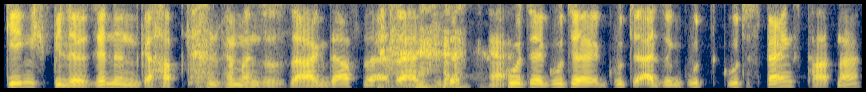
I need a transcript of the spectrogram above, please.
Gegenspielerinnen gehabt, wenn man so sagen darf. Ne? Also er hat gute, ja. gute, gute, gute, also ein gut, gute Sparingspartner.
